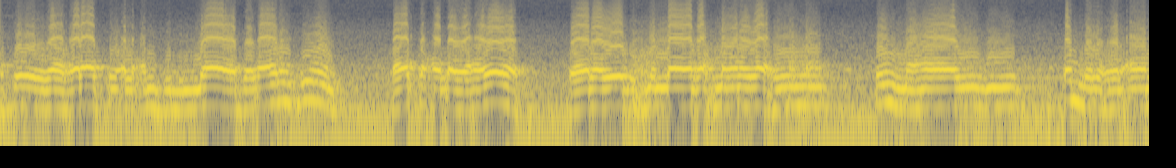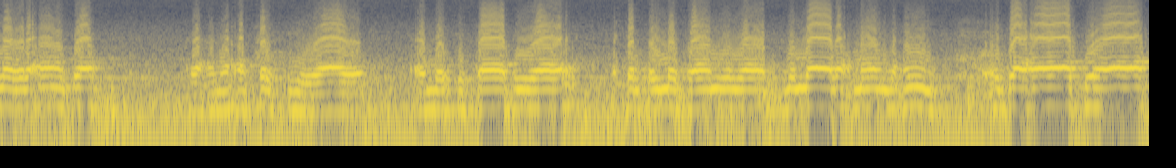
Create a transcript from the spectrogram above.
رسول الله غلط الحمد لله وباركين فاتحة الآيات قال بسم الله الرحمن الرحيم ثم هذه ثم القرآن قرآنك يعني أصل فيه أم الكتاب وصف المثاني بسم الله الرحمن الرحيم إذا آياتها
